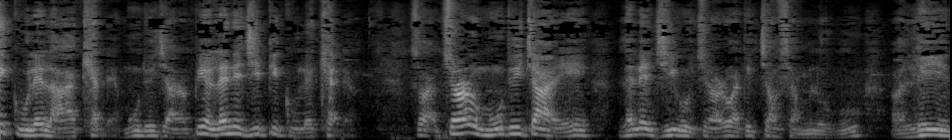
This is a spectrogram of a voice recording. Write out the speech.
စ်ကူလဲလာခက်တယ်မူးတွေးကြတော့ပြီးရင်လက်နေကြီးပစ်ကူလဲခက်တယ်ဆိုတော့ကျွန်တော်တို့မူးတွေးကြရင်လက်နေကြီးကိုကျွန်တော်တို့ကတိတ်ကြောက်ရှာမလို့ဘူးလေရင်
